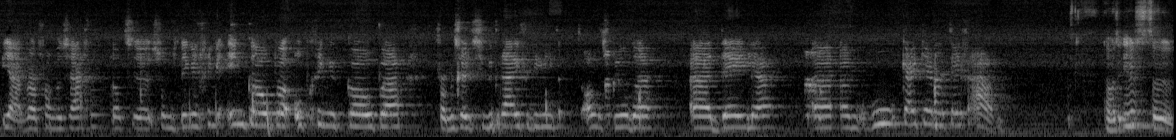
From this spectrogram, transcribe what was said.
ja, waarvan we zagen dat ze soms dingen gingen inkopen, op gingen kopen farmaceutische bedrijven die niet alles wilden delen. Um, hoe kijk jij daar tegenaan? Nou, het eerste,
